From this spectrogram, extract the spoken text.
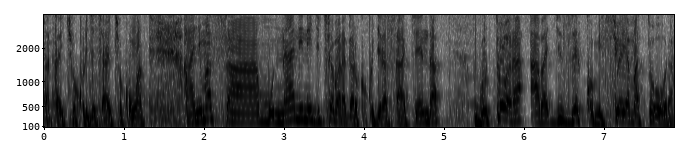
bafata icyo kurya cyangwa icyo kunywa. Hanyuma saa munani n'igice baragaruka kugera saa cyenda gutora abagize komisiyo y'amatora.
